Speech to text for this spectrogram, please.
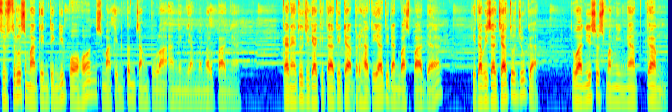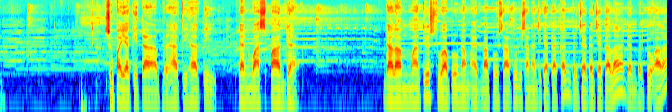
Justru semakin tinggi pohon, semakin kencang pula angin yang menerpanya. Karena itu jika kita tidak berhati-hati dan waspada, kita bisa jatuh juga. Tuhan Yesus mengingatkan supaya kita berhati-hati dan waspada. Dalam Matius 26 ayat 41 di sana dikatakan berjaga-jagalah dan berdoalah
